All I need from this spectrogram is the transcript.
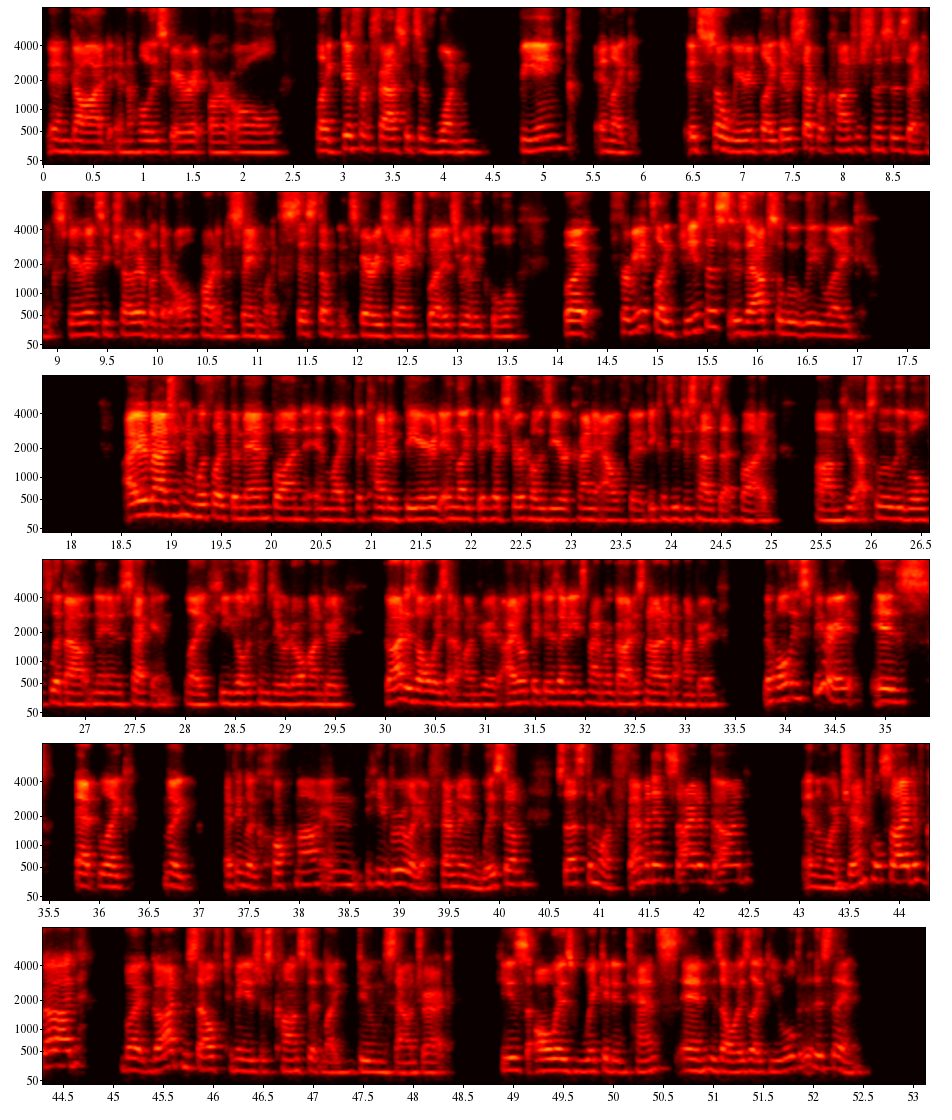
and God and the Holy Spirit are all like different facets of one being. And like it's so weird. Like there's separate consciousnesses that can experience each other, but they're all part of the same like system. It's very strange, but it's really cool. But for me, it's like Jesus is absolutely like I imagine him with like the man bun and like the kind of beard and like the hipster Hozier kind of outfit because he just has that vibe. Um, he absolutely will flip out in, in a second. Like he goes from zero to 100. God is always at 100. I don't think there's any time where God is not at 100. The Holy Spirit is that like like I think like chokhmah in Hebrew, like a feminine wisdom. So that's the more feminine side of God and the more gentle side of God. But God himself to me is just constant like doom soundtrack. He's always wicked intense and he's always like, you will do this thing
